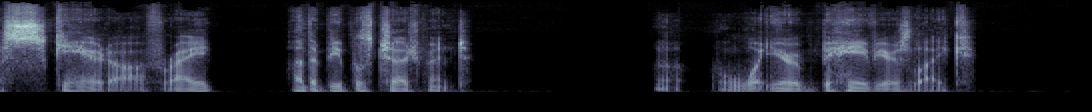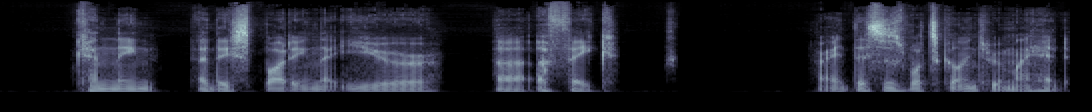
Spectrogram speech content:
scared of, right? Other people's judgment, uh, what your behavior is like. Can they, are they spotting that you're uh, a fake? Right? This is what's going through my head.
